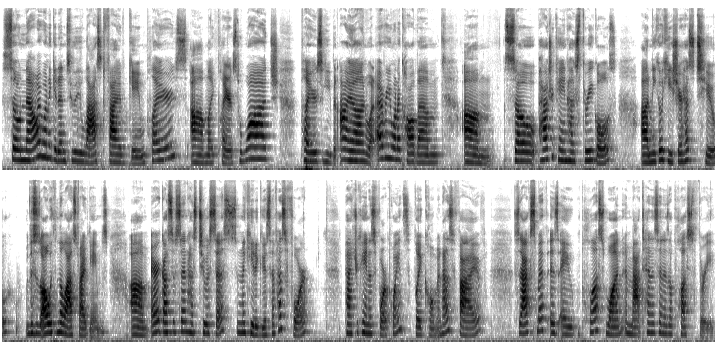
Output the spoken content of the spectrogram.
So now I want to get into the last five game players, um, like players to watch, players to keep an eye on, whatever you want to call them. Um, so Patrick Kane has three goals. Uh, Nico Hischier has two. This is all within the last five games. Um, Erik Gustafsson has two assists. Nikita Gusev has four. Patrick Kane has four points. Blake Coleman has five. Zack Smith is a plus one, and Matt Tennyson is a plus three.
